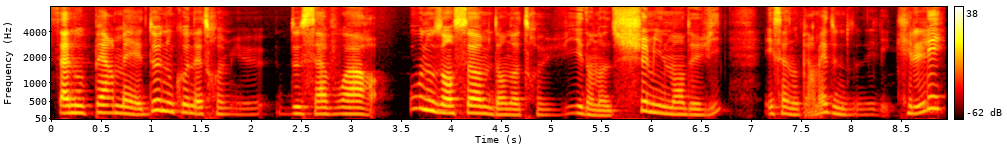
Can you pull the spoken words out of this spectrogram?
Ça nous permet de nous connaître mieux, de savoir où nous en sommes dans notre vie, dans notre cheminement de vie. Et ça nous permet de nous donner les clés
